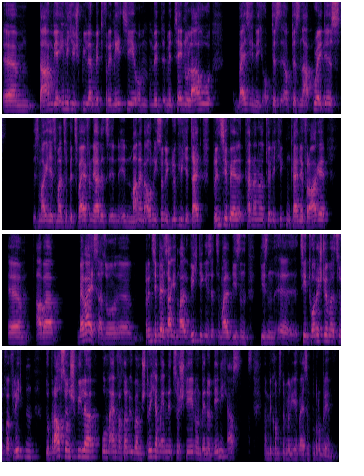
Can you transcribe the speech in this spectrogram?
Ähm, da haben wir ähnliche Spieler mit Frenetzi und mit, mit Zeynulahu. Weiß ich nicht, ob das, ob das ein Upgrade ist das mag ich jetzt mal zu bezweifeln. Er hat jetzt in, in Mannheim auch nicht so eine glückliche Zeit. Prinzipiell kann er natürlich kicken, keine Frage. Ähm, aber wer weiß, also äh, prinzipiell sage ich mal, wichtig ist jetzt mal diesen, diesen äh, Zehn-Tore-Stürmer zu verpflichten. Du brauchst so einen Spieler, um einfach dann über dem Strich am Ende zu stehen. Und wenn du den nicht hast, dann bekommst du möglicherweise ein Problem.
